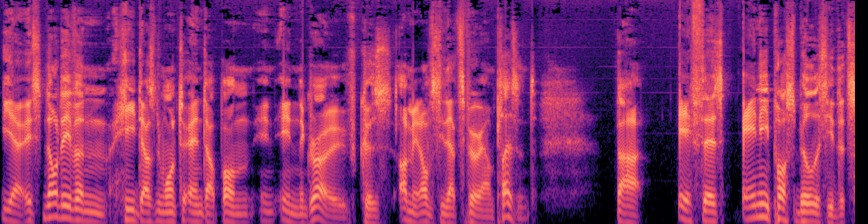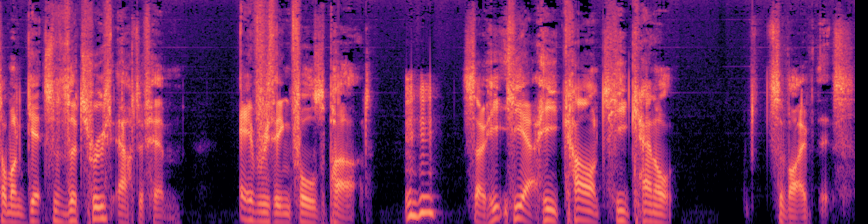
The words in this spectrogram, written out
yeah, it's not even he doesn't want to end up on in, in the grove because I mean obviously that's very unpleasant. But if there's any possibility that someone gets the truth out of him, everything falls apart. Mm-hmm. So he, yeah he can't he cannot survive this.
